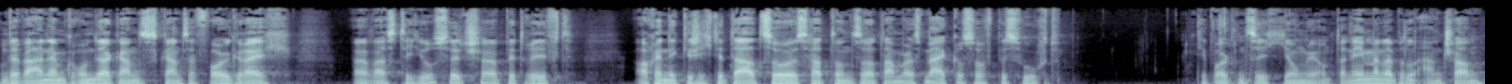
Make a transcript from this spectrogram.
Und wir waren ja im Grunde ja ganz, ganz erfolgreich äh, was die Usage äh, betrifft. Auch eine Geschichte dazu, es hat uns damals Microsoft besucht Die wollten sich junge Unternehmen ein bisschen anschauen.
